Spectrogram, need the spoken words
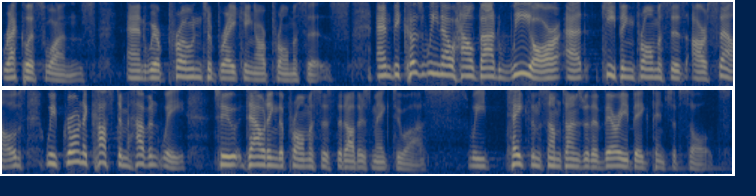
reckless ones, and we're prone to breaking our promises. And because we know how bad we are at keeping promises ourselves, we've grown accustomed, haven't we, to doubting the promises that others make to us. We take them sometimes with a very big pinch of salt.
